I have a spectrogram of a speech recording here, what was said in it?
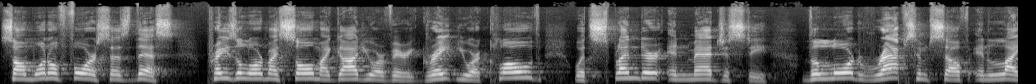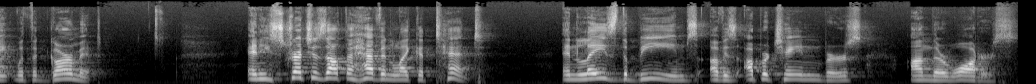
Psalm 104 says this Praise the Lord, my soul, my God, you are very great. You are clothed with splendor and majesty. The Lord wraps himself in light with a garment, and he stretches out the heaven like a tent and lays the beams of his upper chambers on their waters.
